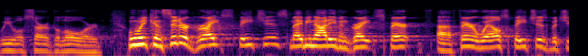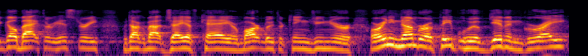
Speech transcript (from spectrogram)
we will serve the Lord. When we consider great speeches, maybe not even great spare, uh, farewell speeches, but you go back through history, we talk about JFK or Martin Luther King Jr. Or, or any number of people who have given great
